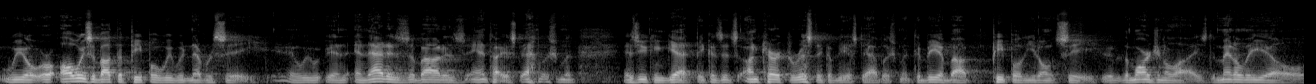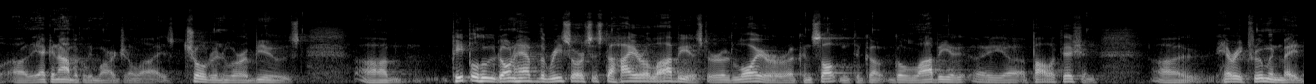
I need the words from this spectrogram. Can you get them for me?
we were always about the people we would never see. And, we, and, and that is about as anti establishment as you can get because it's uncharacteristic of the establishment to be about people you don't see the marginalized, the mentally ill, uh, the economically marginalized, children who are abused. Um, people who don't have the resources to hire a lobbyist or a lawyer or a consultant to go, go lobby a, a, a politician. Uh, Harry Truman made,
